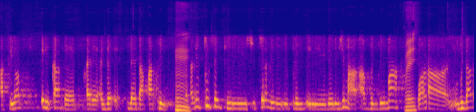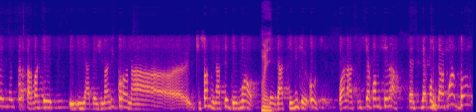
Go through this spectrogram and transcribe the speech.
patriotes et le camp des, des, des apatrides. Mm. C'est-à-dire tous ceux qui soutiennent le, le, pré- le régime aveuglément. Oui. Voilà. Vous avez même fait savoir qu'il y a des journalistes qu'on a, qui sont menacés de mort, Oui. des activistes et autres. Voilà, c'est- comme cela. C'est comme ça. Moi, donc,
